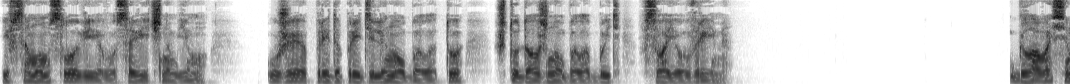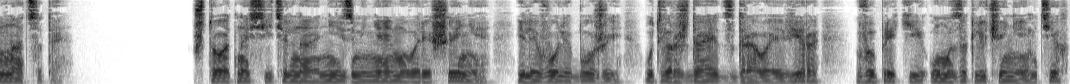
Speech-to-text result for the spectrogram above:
и в самом слове его совечном ему – уже предопределено было то, что должно было быть в свое время. Глава 17. Что относительно неизменяемого решения или воли Божией утверждает здравая вера, вопреки умозаключениям тех,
